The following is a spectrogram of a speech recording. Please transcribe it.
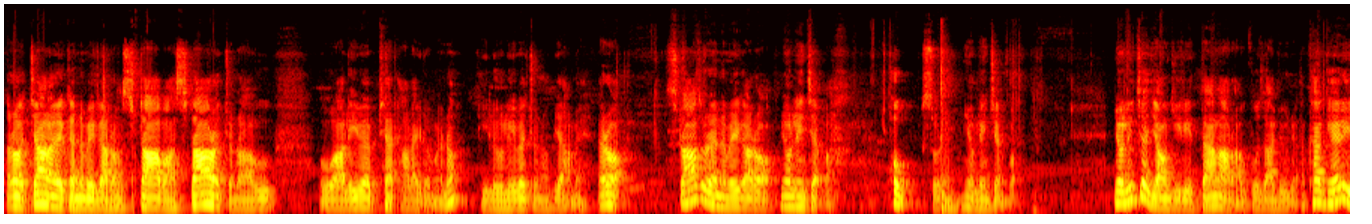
အဲ့တော့ကြားလာတဲ့ကနမိတ်ကတော့ star ပါ star ကတော့ကျွန်တော်အခုဟိုဟာလေးပဲဖြတ်ထားလိုက်တော့မယ်เนาะဒီလိုလေးပဲကျွန်တော်ပြမယ်အဲ့တော့ star ဆိုတဲ့နမိတ်ကတော့မျောလင့်ချက်ပါဟုတ်ဆိုတဲ့မျောလင့်ချက်ပေါ့ မျော်လင့်ချက်ရောင်ကြီးတွေတန်းလာတာကိုကိုစားပြုတယ်အခက်ခဲတွေ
